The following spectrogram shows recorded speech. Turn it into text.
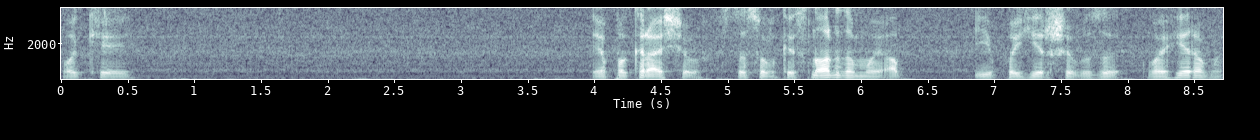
Окей. Я покращив стосунки з Нордами, а і погіршив з вагірами.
